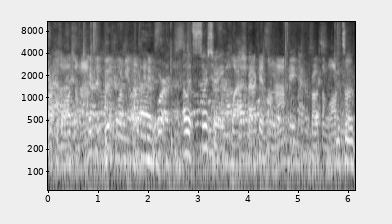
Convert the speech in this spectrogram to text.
Archibald on it's that. a good formula and it works. Oh, it's sorcery. Flashback it on that. They're both unlocked. It's a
